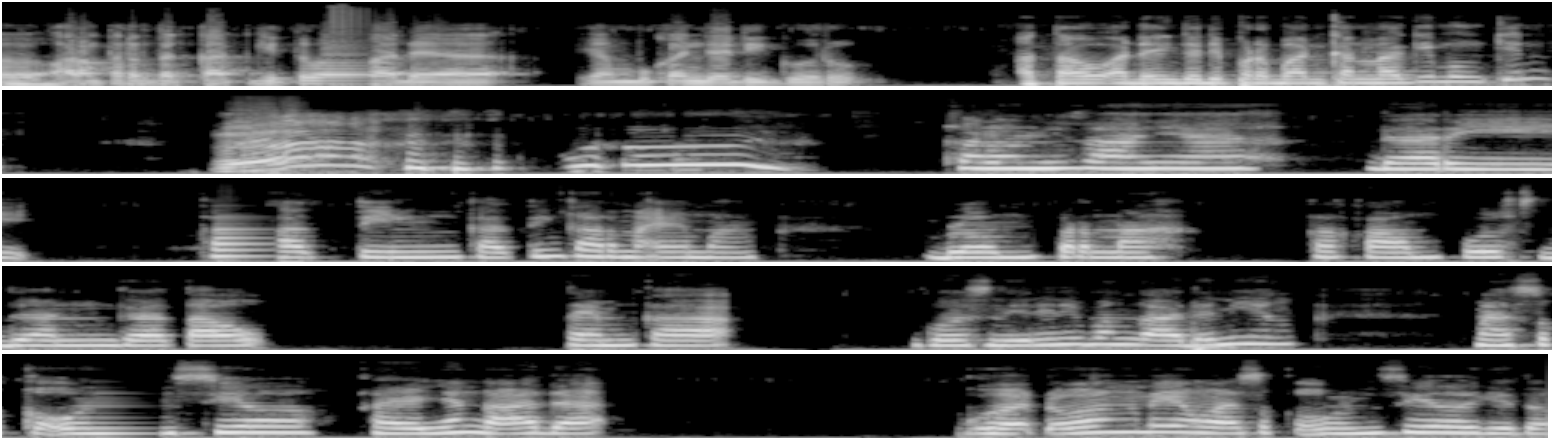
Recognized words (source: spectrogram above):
Hmm. orang terdekat gitu ada yang bukan jadi guru. Atau ada yang jadi perbankan lagi mungkin? Wah, Kalau misalnya dari cutting, cutting karena emang belum pernah ke kampus dan nggak tahu TMK gue sendiri nih bang nggak ada nih yang masuk ke unsil kayaknya nggak ada gue doang nih yang masuk ke unsil gitu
